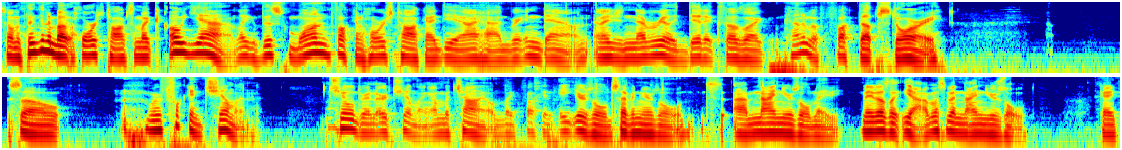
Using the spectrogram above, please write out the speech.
So I'm thinking about horse talks. I'm like, oh yeah, like this one fucking horse talk idea I had written down, and I just never really did it because I was like, kind of a fucked up story. So we're fucking chilling. Children are chilling. I'm a child, like fucking eight years old, seven years old. I'm nine years old, maybe. Maybe I was like, yeah, I must have been nine years old. Okay,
